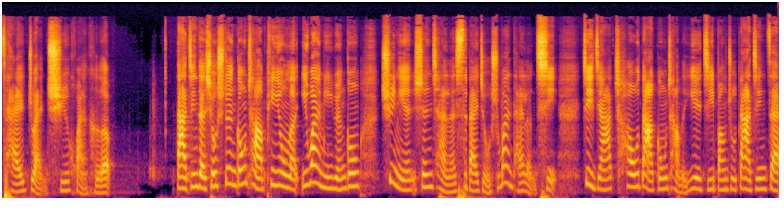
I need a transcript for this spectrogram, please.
才转趋缓和。大金的休斯顿工厂聘用了一万名员工，去年生产了四百九十万台冷气。这家超大工厂的业绩帮助大金在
